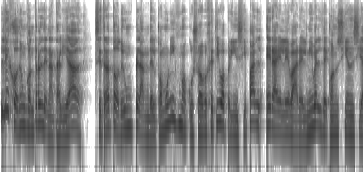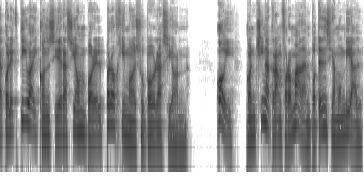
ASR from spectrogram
Lejos de un control de natalidad, se trató de un plan del comunismo cuyo objetivo principal era elevar el nivel de conciencia colectiva y consideración por el prójimo de su población. Hoy, con China transformada en potencia mundial,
